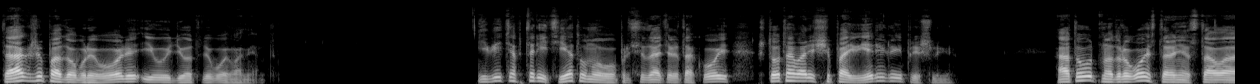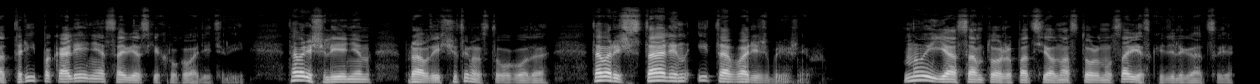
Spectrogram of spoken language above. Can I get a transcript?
также по доброй воле и уйдет в любой момент. И ведь авторитет у нового председателя такой, что товарищи поверили и пришли. А тут на другой стороне стало три поколения советских руководителей. Товарищ Ленин, правда, из 14 -го года, товарищ Сталин и товарищ Брежнев. Ну и я сам тоже подсел на сторону советской делегации,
